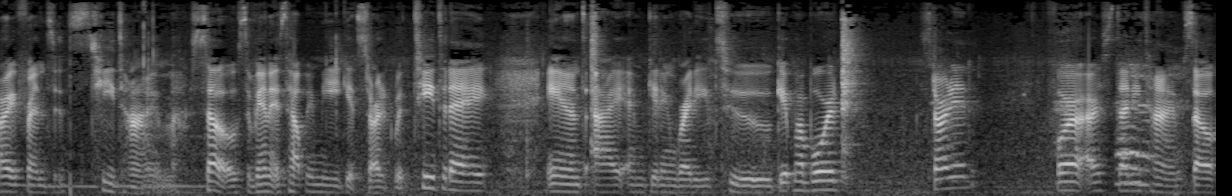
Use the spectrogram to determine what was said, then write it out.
right, friends, it's tea time. So Savannah is helping me get started with tea today and I am getting ready to get my board started for our study uh. time. So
